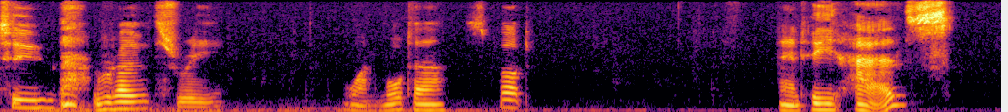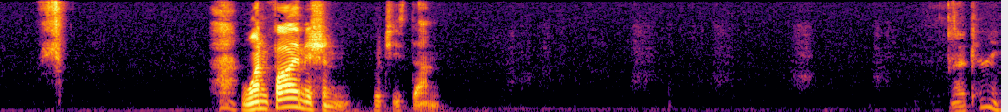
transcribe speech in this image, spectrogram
two, row three one mortar spot. And he has one fire mission which he's done. Okay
